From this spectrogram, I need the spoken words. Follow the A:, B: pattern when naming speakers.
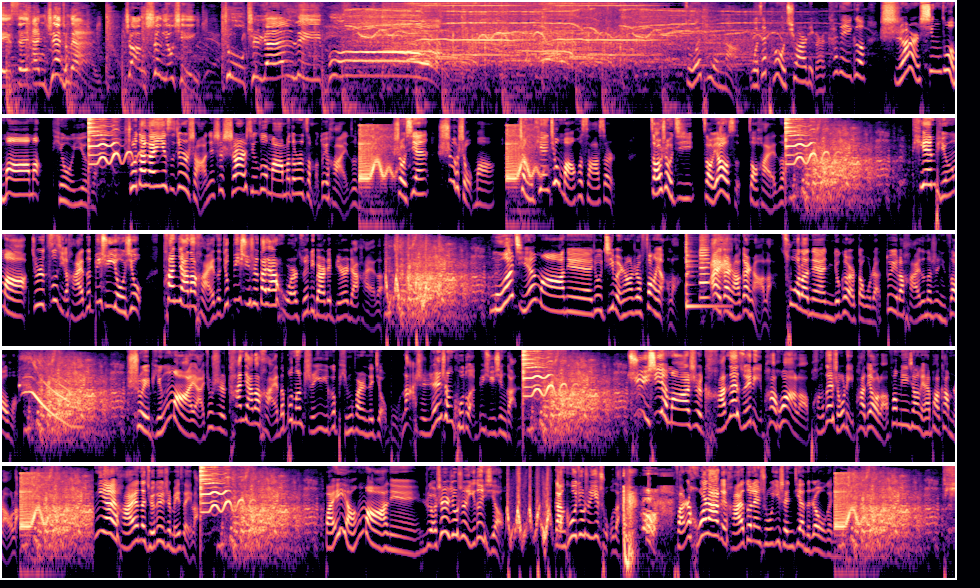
A: Ladies and gentlemen，掌声有请主持人李波。
B: 昨天呐，我在朋友圈里边看见一个十二星座妈妈，挺有意思。说大概意思就是啥呢？是十二星座妈妈都是怎么对孩子的？首先，射手妈整天就忙活仨事儿：找手机、找钥匙、找孩子。天平妈就是自己孩子必须优秀，他家的孩子就必须是大家伙嘴里边的别人家孩子。摩羯妈呢，就基本上是放养了，爱干啥干啥了，错了呢你就搁这兜着，对了孩子那是你造化。水瓶妈呀，就是他家的孩子不能止于一个平凡人的脚步，那是人生苦短必须性感的。巨蟹妈是含在嘴里怕化了，捧在手里怕掉了，放冰箱里还怕看不着了。溺爱孩子那绝对是没谁了。白羊妈呢，惹事就是一顿削，敢哭就是一杵子，反正活拉给孩子锻炼出一身腱子肉。我跟你，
